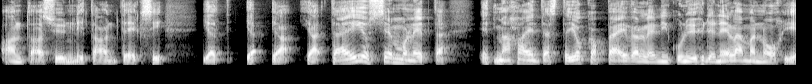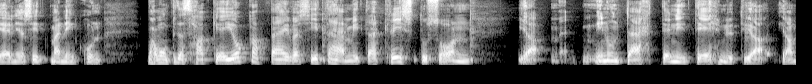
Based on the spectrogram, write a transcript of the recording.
antaa synnit anteeksi. Ja, ja, ja, ja tämä ei ole semmoinen, että että mä haen tästä joka päivälle niin kuin yhden elämänohjeen ja sitten mä niin kuin, vaan mun pitäisi hakea joka päivä sitä, mitä Kristus on ja minun tähteni tehnyt ja, ja,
